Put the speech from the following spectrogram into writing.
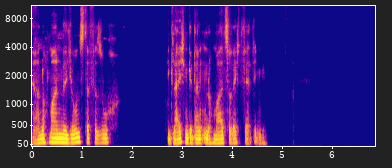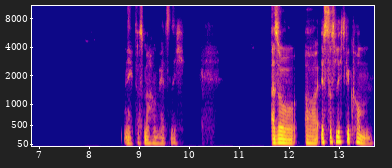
Ja, nochmal ein millionster Versuch, die gleichen Gedanken nochmal zu rechtfertigen. nee, das machen wir jetzt nicht. Also äh, ist das Licht gekommen.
